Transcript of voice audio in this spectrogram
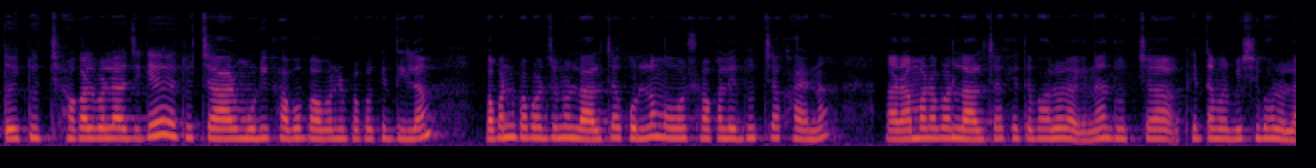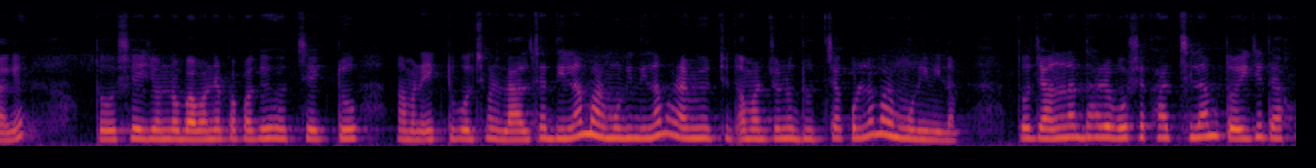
তো একটু সকালবেলা আজকে একটু চা আর মুড়ি খাব, বাবানের পাপাকে দিলাম। বাবানের পাপার জন্য লাল চা করলাম, ও সকালে দুধ চা খায় না। আর আমার আবার লাল চা খেতে ভালো লাগে না, দুধ চা খেতে আমার বেশি ভালো লাগে। তো সেই জন্য বাবানের পাপাকে হচ্ছে একটু মানে একটু বলছি মানে লাল চা দিলাম আর মুড়ি দিলাম আর আমি হচ্ছে আমার জন্য দুধ চা করলাম আর মুড়ি নিলাম। তো জানলার ধারে বসে খাচ্ছিলাম। তো এই যে দেখো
